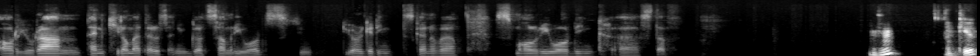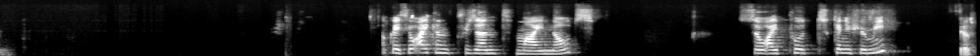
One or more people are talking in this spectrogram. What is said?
or you run 10 kilometers and you got some rewards you you're getting this kind of a small rewarding uh, stuff mm -hmm. thank you okay so i can present my notes so I put, can you hear me? Yes.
